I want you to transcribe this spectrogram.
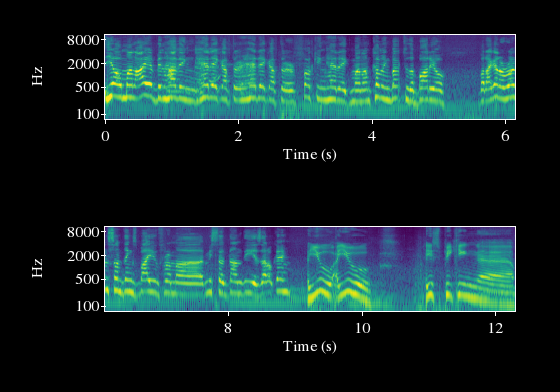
Yo, man, I have been having headache after headache after fucking headache, man. I'm coming back to the barrio, but I gotta run some things by you from uh, Mr. Dundee. Is that okay? Are you are you are you speaking uh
